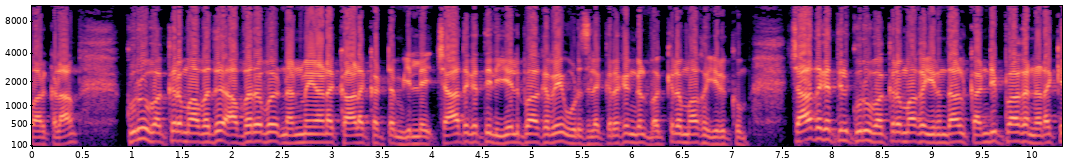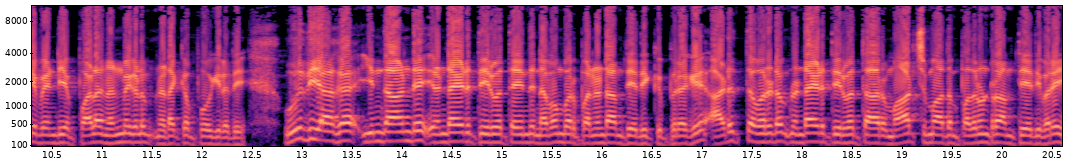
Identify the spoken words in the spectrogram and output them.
பார்க்கலாம். குரு வக்கரமாவது அவ்வளவு நன்மையான காலகட்டம் இல்லை. சாதகத்தில் இயல்பாகவே ஒரு சில கிரகங்கள் வக்கிரமாக இருக்கும். சாதகத்தில் குரு வக்கரமாக இருந்தால் கண்டிப்பாக நடக்க வேண்டிய பல நன்மைகளும் நடக்கப் போகிறது. உறுதியாக இந்த ஆண்டு இரண்டாயிரத்தி இருபத்தைந்து நவம்பர் பன்னெண்டாம் தேதிக்கு பிறகு அடுத்த வருடம் இரண்டாயிரத்தி இருபத்தி ஆறு மார்ச் மாதம் பதினொன்றாம் தேதி வரை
